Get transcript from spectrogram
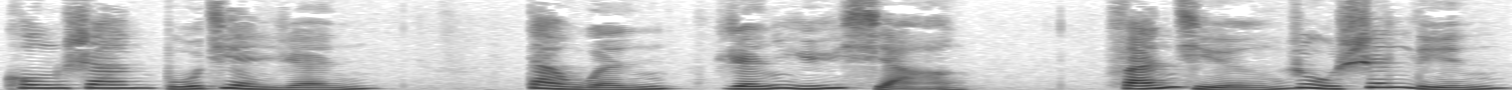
空山不见人，但闻人语响。返景入深林，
